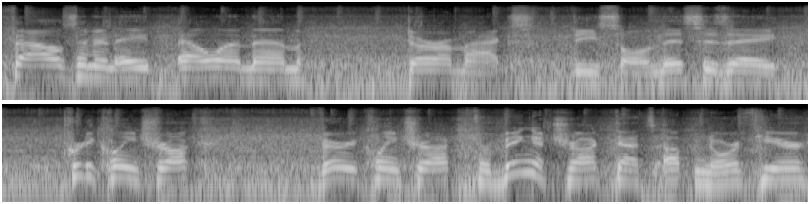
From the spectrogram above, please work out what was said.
2008 LMM Duramax diesel, and this is a pretty clean truck, very clean truck. For being a truck that's up north here,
